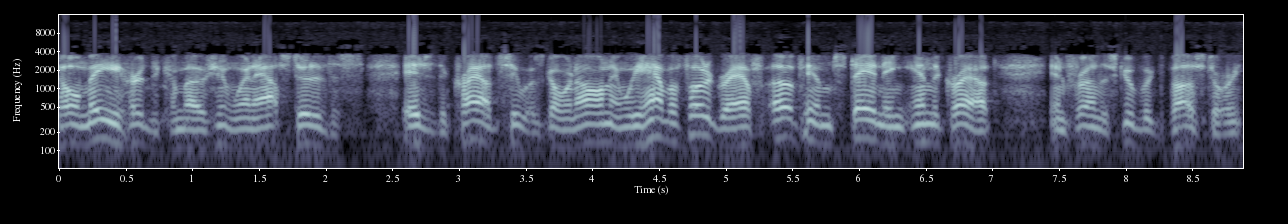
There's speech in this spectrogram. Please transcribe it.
told me he heard the commotion, went out, stood at the edge of the crowd see what was going on, and we have a photograph of him standing in the crowd in front of the school book depository.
